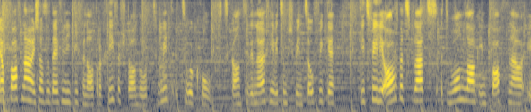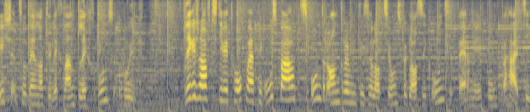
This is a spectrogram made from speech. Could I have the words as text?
Ja, Pfaffnau ist also definitiv ein attraktiver Standort mit Zukunft. Ganz in der Nähe, wie zum Beispiel in Zofingen, gibt es viele Arbeitsplätze. Die Wohnlage in Pfaffnau ist zudem natürlich ländlich und ruhig. Die Liegenschaft die wird hochwertig ausgebaut, unter anderem mit Isolationsverglasung und Wärmepumpenheizung.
